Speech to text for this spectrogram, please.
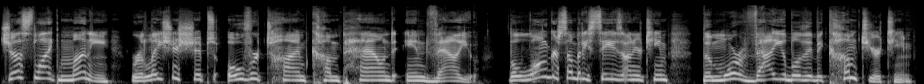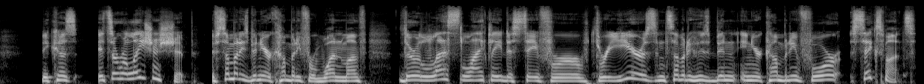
just like money, relationships over time compound in value. The longer somebody stays on your team, the more valuable they become to your team because it's a relationship. If somebody's been in your company for one month, they're less likely to stay for three years than somebody who's been in your company for six months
